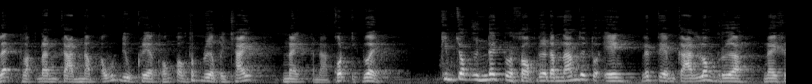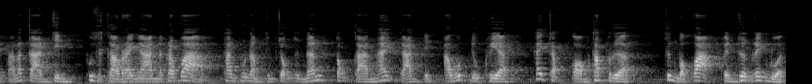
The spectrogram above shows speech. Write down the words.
และผลักดันการนำอาวุธนิวเคลียร์ของกองทัพเรือไปใช้ในอนาคตอีกด้วย คิมจองอึนได้ตรวจสอบเรือดำน้ำด้วยตัวเอง และเตรียมการล่องเรือในสถานการณ์จริง ผู้สื่อข่าวรายงานนะครับว่าท่านผู้นำคิมจองอึนนั้นต้องการให้การติดอาวุธนิวเคลียร์ให้กับกองทัพเรือ ซึ่งบอกว่าเป็นเรื่องเร่งด่วน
